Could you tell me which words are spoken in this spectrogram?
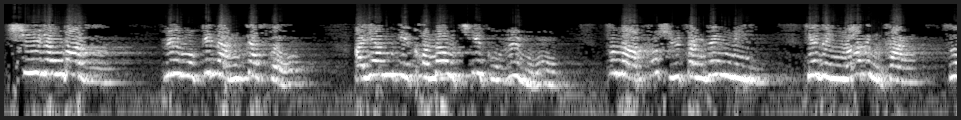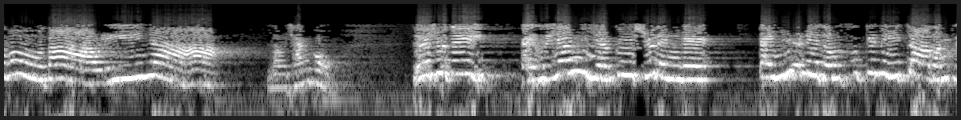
虚阳大日，与我跟人家说。阿养的可能千古为母，只那不许长人民，这人哪能唱是？无道理呀？老强哥，二兄弟，该是？养也够学人的，该女的都是？给你家长子，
